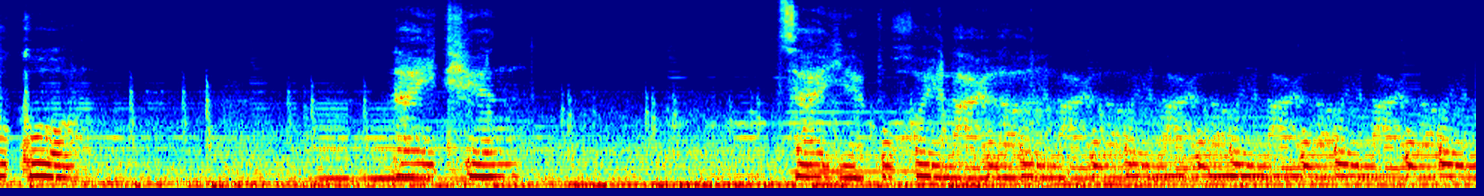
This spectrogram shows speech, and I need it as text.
不过，那一天再也不会来了。会来了，会来了，会来了，会来了，会来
